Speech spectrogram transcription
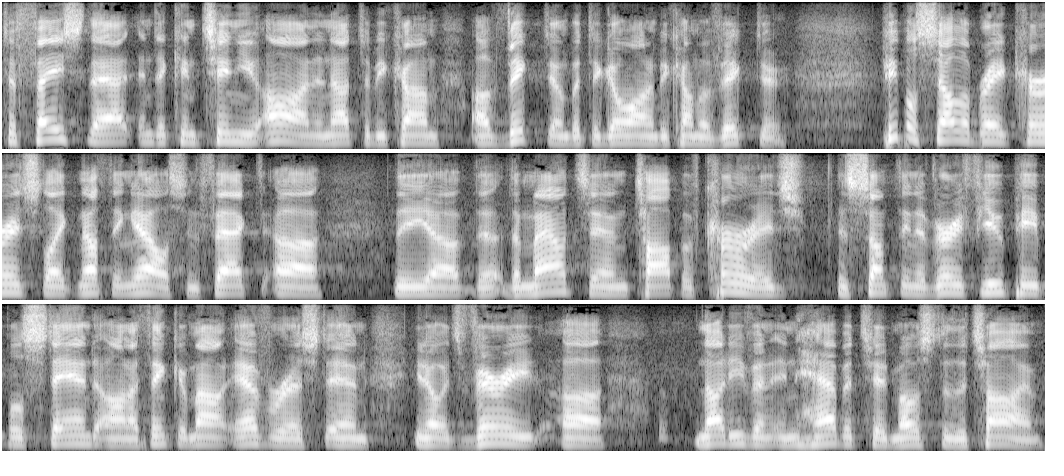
to face that and to continue on and not to become a victim, but to go on and become a victor. People celebrate courage like nothing else. In fact, uh, the, uh, the, the mountain top of courage is something that very few people stand on. I think of Mount Everest, and you know it's very uh, not even inhabited most of the time.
